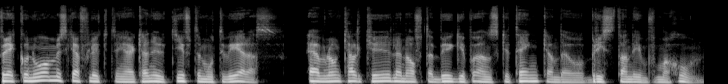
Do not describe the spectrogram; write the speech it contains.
För ekonomiska flyktingar kan utgiften motiveras, även om kalkylen ofta bygger på önsketänkande och bristande information.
